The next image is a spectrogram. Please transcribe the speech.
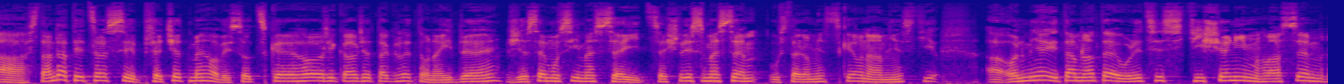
a standardice si přečet mého Vysockého říkal, že takhle to nejde, že se musíme sejít. Sešli jsme se u staroměstského náměstí a on mě i tam na té ulici stišeným hlasem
